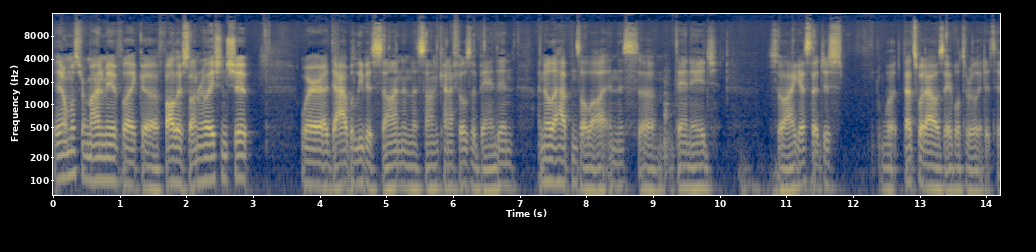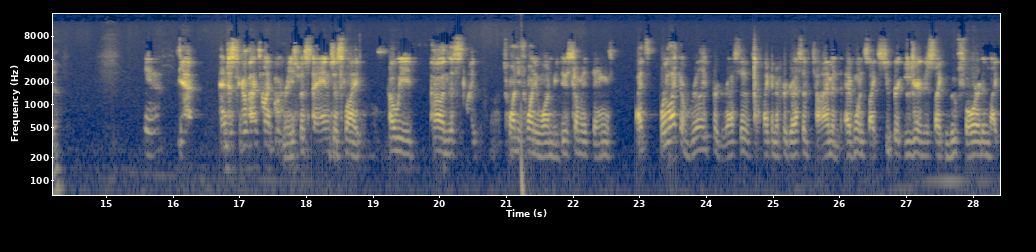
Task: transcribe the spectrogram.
It almost reminded me of like a father son relationship where a dad would leave his son and the son kind of feels abandoned. I know that happens a lot in this um, day and age. So I guess that just what that's what I was able to relate it to. yeah Yeah. And just to go back to like what Reese was saying, just like how we, how in this like 2021 we do so many things. It's, we're like a really progressive, like in a progressive time, and everyone's like super eager to just like move forward and like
